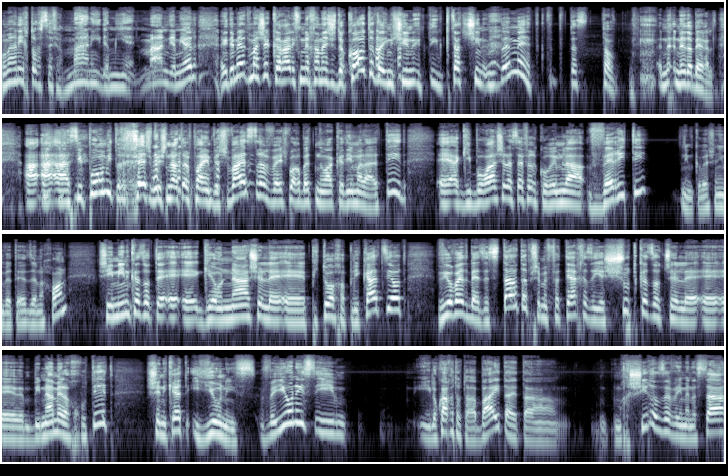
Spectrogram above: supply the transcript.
אומר, אני אכתוב ספר, מה אני אדמיין? מה אני אדמיין? אני אדמיין את מה שקרה לפני חמש דקות, אבל עם, קצת שינוי, באמת, קצת, טוב, נ- נדבר על זה. ה- ה- הסיפור מתרחש בשנת 2017, ויש פה הרבה תנועה קדימה לעתיד. אה, הגיבורה של הספר קוראים לה וריטי, אני מקווה שאני מבטא את זה נכון, שהיא מין כזאת אה, אה, גאונה של אה, אה, פיתוח אפליקציות, והיא עובדת באיזה סטארט-אפ שמפתח איזו ישות כזאת של אה, אה, בינה מלאכותית, שנקראת יוניס. ויוניס היא, היא לוקחת אותה הביתה, את המכשיר הזה, והיא מנסה,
